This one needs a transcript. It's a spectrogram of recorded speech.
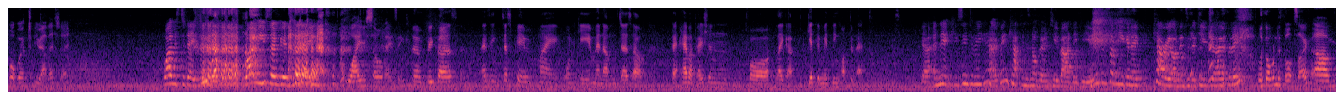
What worked for you out there today? Why was today so good? Why were you so good today? Why are you so amazing? Uh, because I think just play my own game and um, just uh, have a passion for like uh, get the meaning of the bat. Yeah, and Nick, you seem to be, you know, being captain's not going too badly for you. This is something you're going to carry on into the future, hopefully. Look, I wouldn't have thought so. Um,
